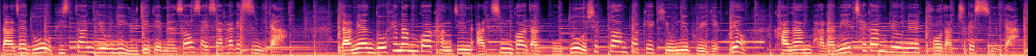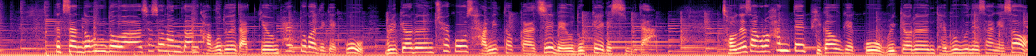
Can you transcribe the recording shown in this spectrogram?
낮에도 비슷한 기온이 유지되면서 쌀쌀하겠습니다. 남해안도 해남과 강진 아침과 낮 모두 10도 안팎의 기온을 보이겠고요. 강한 바람이 체감 기온을 더 낮추겠습니다. 흑산도 홍도와 세서남단 가고도의 낮 기온 8도가 되겠고 물결은 최고 4m까지 매우 높게 되겠습니다. 전 해상으로 한때 비가 오겠고 물결은 대부분 해상에서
